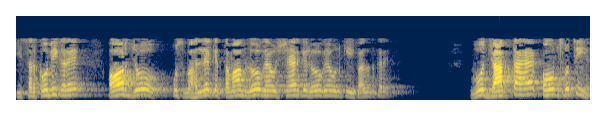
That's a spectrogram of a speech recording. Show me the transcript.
کی سرکوبی کرے اور جو اس محلے کے تمام لوگ ہیں، اس شہر کے لوگ ہیں، ان کی حفاظت کرے۔ وہ جاگتا ہے، قوم سوتی ہے۔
